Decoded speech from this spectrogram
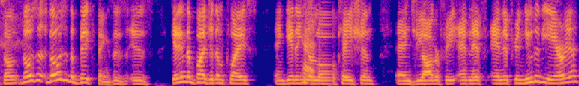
So those are those are the big things is is getting the budget in place and getting your location and geography. And if and if you're new to the area,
